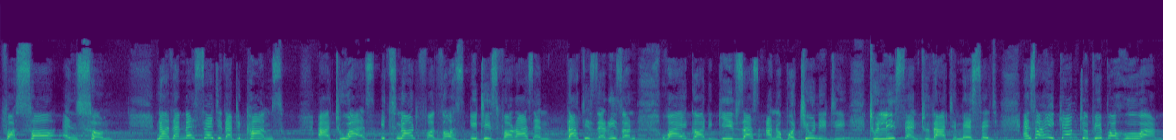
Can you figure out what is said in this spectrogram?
for so and so. Now, the message that comes uh, to us, it's not for those, it is for us. And that is the reason why God gives us an opportunity to listen to that message. And so He came to people who. Um,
